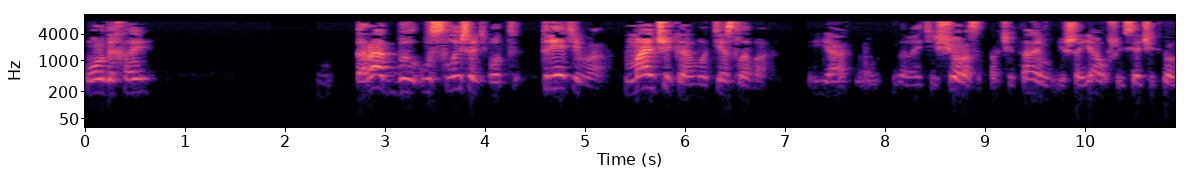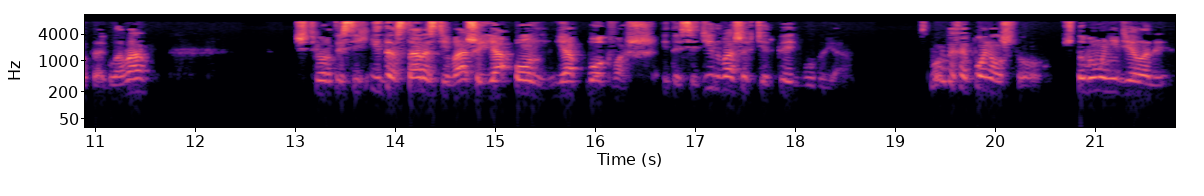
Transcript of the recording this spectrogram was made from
Мордыхай рад был услышать от третьего мальчика вот те слова. Я, ну, давайте еще раз прочитаем Ишаяу, 64 глава, 4 стих. «И до старости вашей я Он, я Бог ваш, и до седин ваших терпеть буду я». Мордыхай понял, что что бы мы ни делали,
